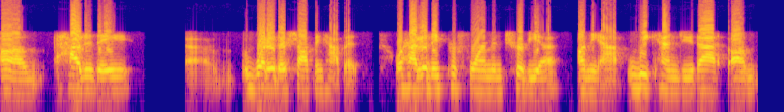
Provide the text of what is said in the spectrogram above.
um, how do they, um, what are their shopping habits? Or how do they perform in trivia on the app. We can do that um,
